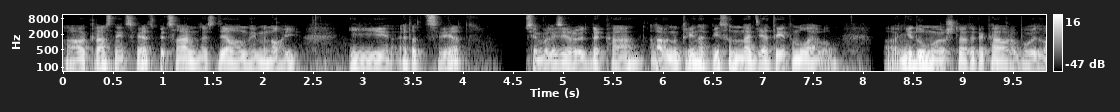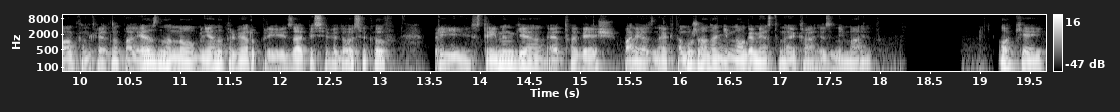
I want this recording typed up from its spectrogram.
А, красный цвет специально сделанный мной, и этот цвет символизирует ДК, а внутри написан надетый item level. А, не думаю, что эта пикаура будет вам конкретно полезна, но мне, например, при записи видосиков, при стриминге эта вещь полезная. К тому же она немного места на экране занимает. Окей,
